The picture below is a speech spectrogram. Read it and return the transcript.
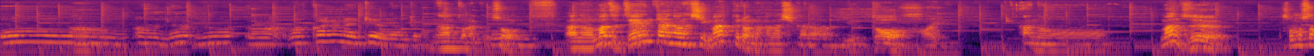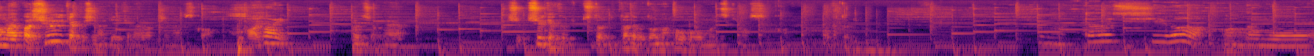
うん。おーわからないけどなんとなく。なんとなくそう、ん。あのまず全体の話マクロの話から言うとはい。あのーまずそもそもやっぱり集客しなきゃいけないわけじゃないですか。はい。はい。そうですよね。し集客ちょっと例えばどんな方法を思いつきますか？お二私は人。あの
